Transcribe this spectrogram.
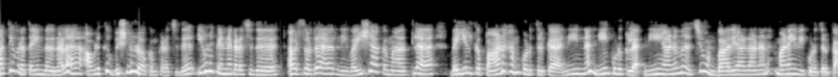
பதிவிரதைன்றதுனால அவளுக்கு விஷ்ணு லோகம் கிடைச்சது. இவனுக்கு என்ன கிடைச்சது? அவர் சொல்றார் நீ வைசாக்க மாதத்துல வெயிலுக்கு பானகம் கொடுத்திருக்க. நீன்னா நீ கொடுக்கல. நீ அனுமதிச்சு உன் பாரியாளான மனைவி கொடுத்திருக்கா.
